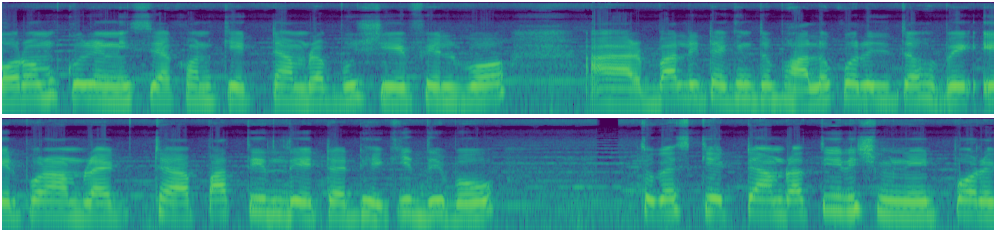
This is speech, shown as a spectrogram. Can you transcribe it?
গরম করে নিছি। এখন কেকটা আমরা বসিয়ে ফেলব আর বালিটা কিন্তু ভালো করে দিতে হবে। এরপর আমরা একটা পাতিল দিয়ে এটা ঢেকে দেবো। তো গ্যাস কেকটা আমরা তিরিশ মিনিট পরে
